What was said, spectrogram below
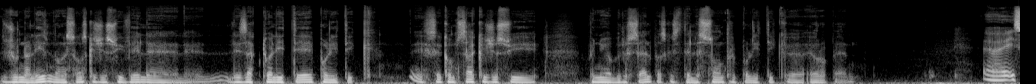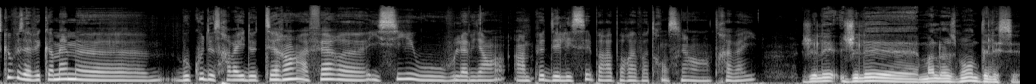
journalisme dans le sens que je suivais les, actualités politiques. Et c'est comme ça que je suis venu à Bruxelles parce que c'était le centre politique euh, européen. Est-ce que vous avez quand même beaucoup de travail de terrain à faire ici ou vous l'aviez un, peu délaissé par rapport à votre ancien travail? Je l'ai malheureusement délaissé,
